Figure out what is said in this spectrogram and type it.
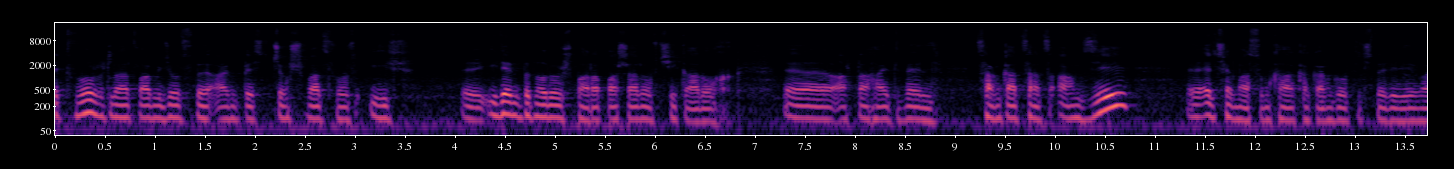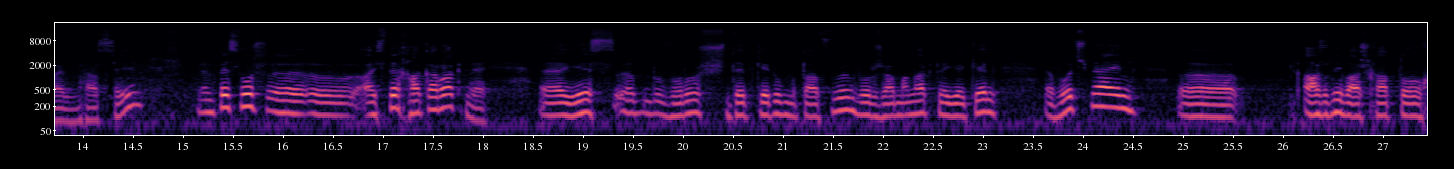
այդ որ լրատվամիջոցն է այնպես ճնշված, որ իր իրեն բնորոշ բառապաշարով չի կարող արտահայտվել ցանկացած անձի, ել չեմ ասում քաղաքական գործիչների եւ այլն հասցեին, այնպես որ այստեղ հակառակն է, ես որոշ դեպքերում մտածում եմ, որ ժամանակն է եկել ոչ միայն ազնիվ աշխատող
